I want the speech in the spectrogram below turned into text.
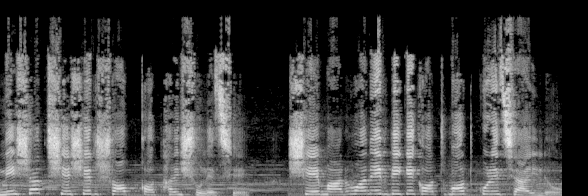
নিশাদ শেষের সব কথাই শুনেছে। সে মারোয়ানের দিকে কটমট করে চাইল।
